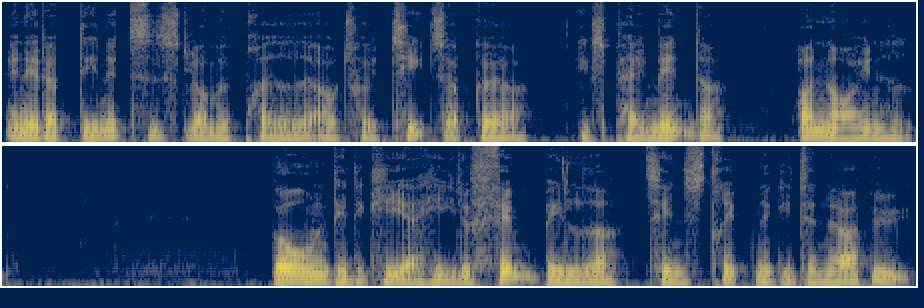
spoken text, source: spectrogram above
er netop denne tidslomme præget af autoritetsopgør, eksperimenter og nøgenhed. Bogen dedikerer hele fem billeder til en stribende Gita Nørby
